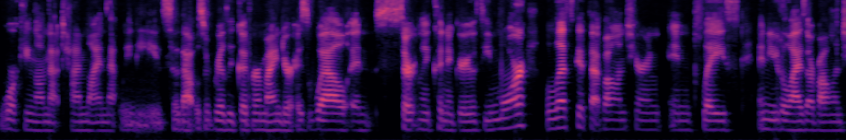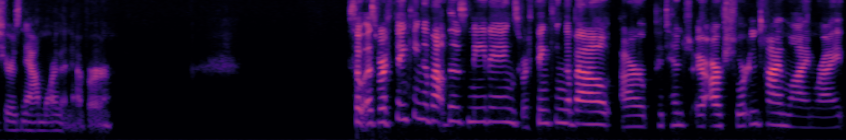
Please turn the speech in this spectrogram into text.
working on that timeline that we need. So that was a really good reminder as well. And certainly couldn't agree with you more. Let's get that volunteering in place and utilize our volunteers now more than ever. So as we're thinking about those meetings, we're thinking about our potential, our shortened timeline, right?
